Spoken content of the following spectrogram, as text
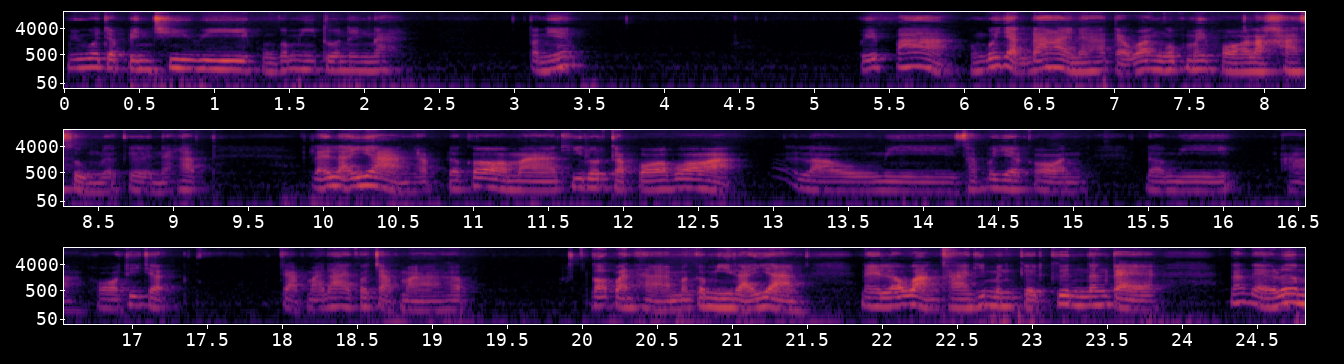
ไม่ว่าจะเป็นทีวีผมก็มีตัวหนึ่งนะ ตอนนี้เวฟป้าผมก็อยากได้นะฮะแต่ว่างบไม่พอราคาสูงเหลือเกินนะครับ หลาย ๆ อย่างครับ แล้วก็มาที่รถกระป๋อเพราะว่าเรามีทรัพยากร เรามีอ่าพอที่จะจับมาได้ก็จับมาครับ ก็ปัญหามันก็มีหลายอย่างในระหว่างทางที่มันเกิดขึ้นตั้งแต่ ตั้งแต่เริ่ม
